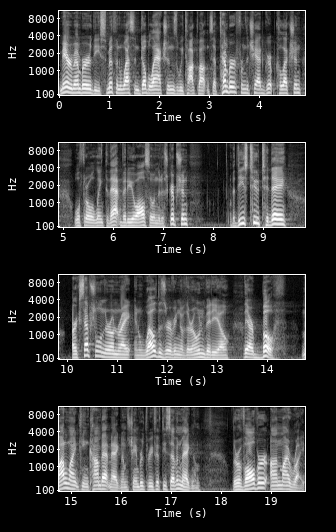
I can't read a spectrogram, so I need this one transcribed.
may remember the Smith & Wesson double actions we talked about in September from the Chad Grip collection. We'll throw a link to that video also in the description. But these two today are exceptional in their own right and well deserving of their own video. They are both Model 19 Combat Magnums, chambered 357 Magnum. The revolver on my right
